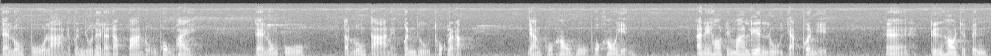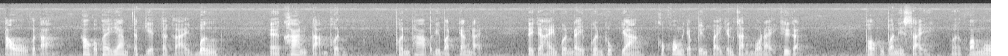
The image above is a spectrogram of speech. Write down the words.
แต่หลวงปู่หลาเนี่ยเพิ่นอยู่ในระดับปาดงพงไพ่แต่หลวงปู่ตัดหลวงตาเนี่ยเพิ่นอยู่ทุกระดับ อย่างพวกเข้าหูพวกเข้าเห็น อันนี้เข้าที่มาเลี่ยนลู่จากเพิ่นอีกเอ ถึงเข้าจะเป็นเตาก็ตามเข้ากับพยายามตะเกียกตะกายเบิงข้านตามเพิ่นเพิ่นผ้าปฏิบัติจังใดแต่จะให้เพิ่นได้เพิ่นทุกอย่างก็คงจะเป็นไปจังสันบ่ได้คือกัน เพราะอุปนิสัยความโง่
